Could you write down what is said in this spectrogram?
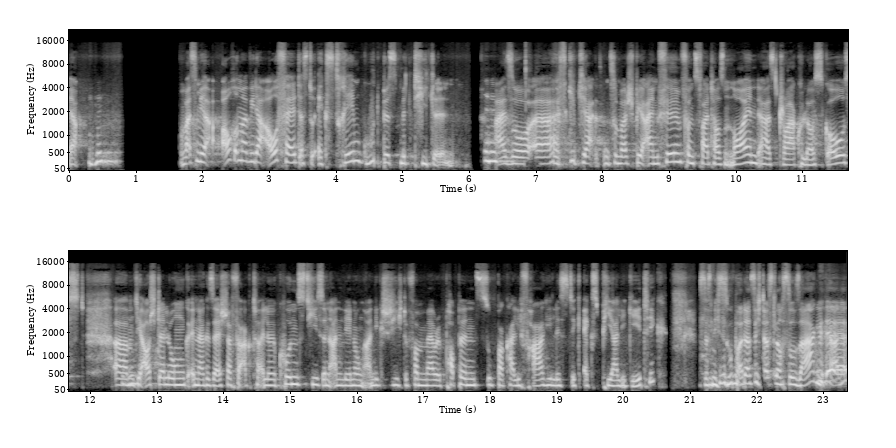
Ja. Mhm. Und was mir auch immer wieder auffällt, dass du extrem gut bist mit Titeln. Also äh, es gibt ja zum Beispiel einen Film von 2009, der heißt Dracula's Ghost. Ähm, mhm. Die Ausstellung in der Gesellschaft für aktuelle Kunst hieß in Anlehnung an die Geschichte von Mary Poppins Supercalifragilistik Expialigetik. Ist das nicht super, dass ich das noch so sagen kann?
